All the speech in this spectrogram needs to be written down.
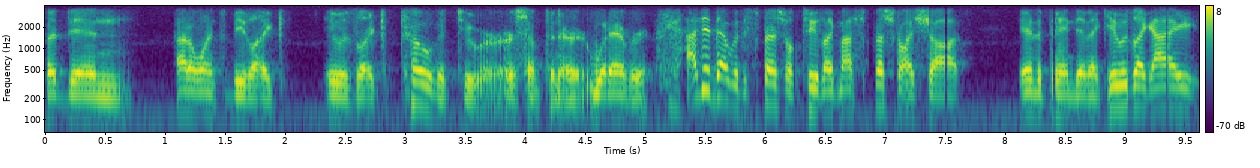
but then I don't want it to be like it was like COVID tour or something or whatever. I did that with a special too. Like my special I shot in the pandemic. It was like I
